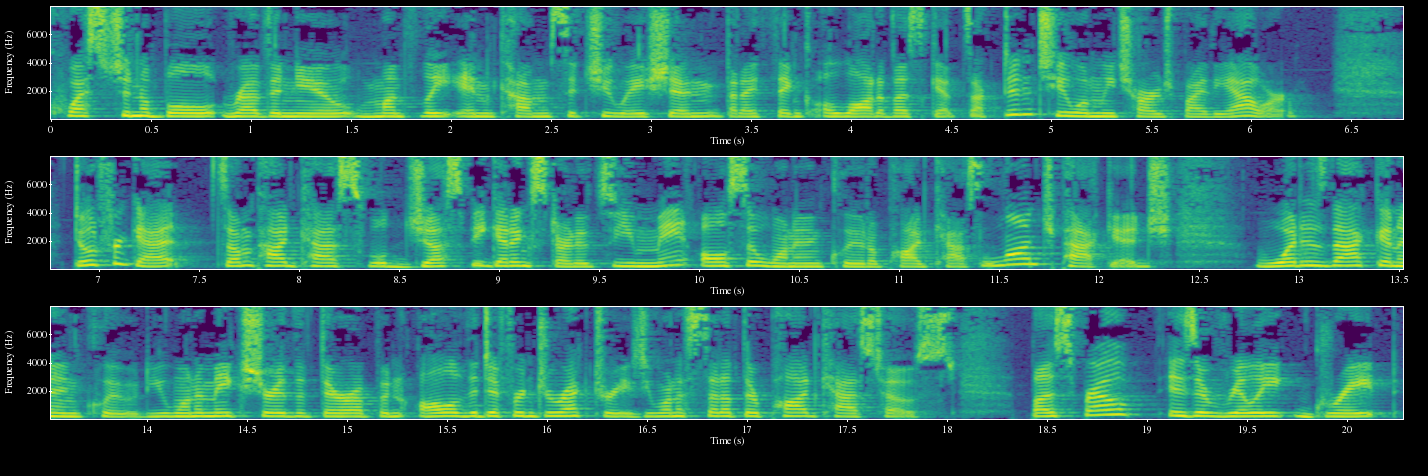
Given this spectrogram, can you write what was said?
questionable revenue, monthly income situation that I think a lot of us get sucked into when we charge by the hour. Don't forget, some podcasts will just be getting started, so you may also want to include a podcast launch package. What is that going to include? You want to make sure that they're up in all of the different directories. You want to set up their podcast host. Buzzsprout is a really great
